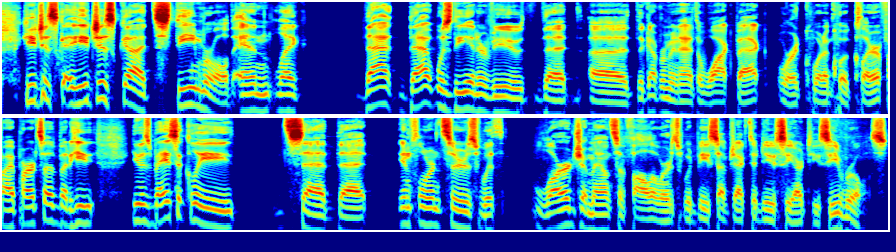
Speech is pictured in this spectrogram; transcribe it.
he just he just got steamrolled, and like that that was the interview that uh, the government had to walk back or quote unquote clarify parts of, but he he was basically said that influencers with large amounts of followers would be subject to new CRTC rules.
